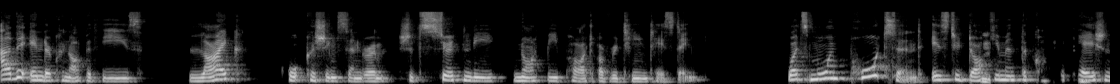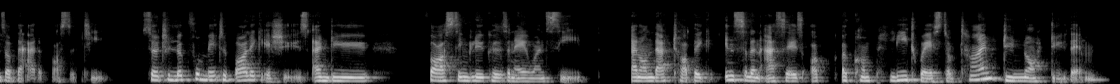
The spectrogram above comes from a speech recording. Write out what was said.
other endocrinopathies like Cushing syndrome should certainly not be part of routine testing. What's more important is to document the complications of the adiposity. So to look for metabolic issues and do fasting glucose and A1C. And on that topic, insulin assays are a complete waste of time. Do not do them.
